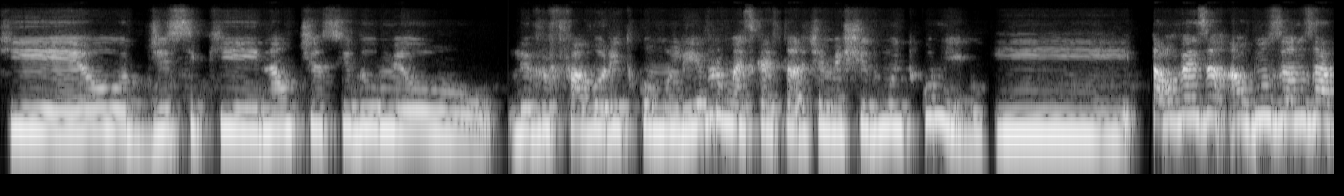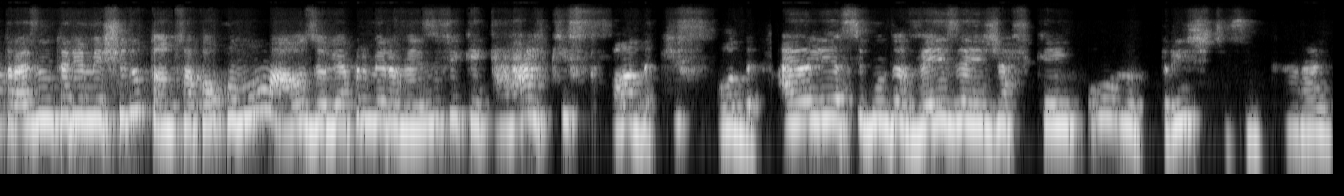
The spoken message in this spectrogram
que eu disse que não tinha sido o meu livro favorito como livro, mas que a história tinha mexido muito comigo. E talvez alguns anos atrás não teria mexido tanto, sacou? Como o mouse. Eu li a primeira vez e fiquei, caralho, que foda, que foda. Aí eu li a segunda vez e já fiquei, porra, triste, assim, caralho.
